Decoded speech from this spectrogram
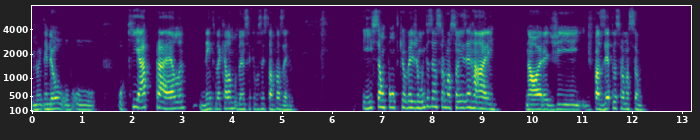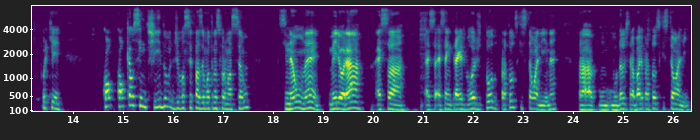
Não entendeu o, o, o que há para ela dentro daquela mudança que você está fazendo. E isso é um ponto que eu vejo muitas transformações errarem na hora de, de fazer a transformação. Por quê? Qual, qual que é o sentido de você fazer uma transformação se não né, melhorar essa, essa, essa entrega de valor de todo para todos que estão ali, né? Para um modelo de trabalho para todos que estão ali.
